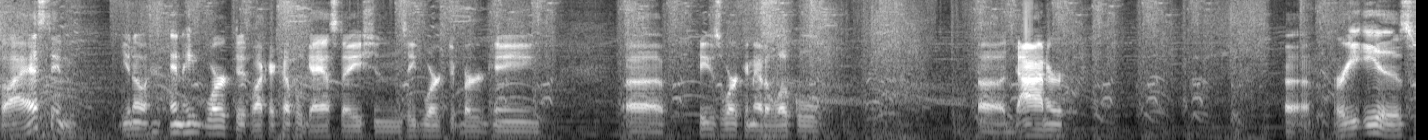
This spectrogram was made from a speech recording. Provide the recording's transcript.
so I asked him, you know, and he'd worked at like a couple gas stations. He'd worked at Burger King. Uh, he was working at a local uh, diner. Uh, or he is.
